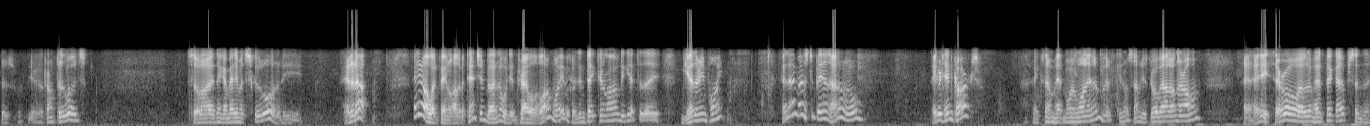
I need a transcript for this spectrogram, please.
because you're going to tromp through the woods. So I think I met him at school, and he headed out. And, you know, I wasn't paying a lot of attention, but I know we didn't travel a long way because it didn't take too long to get to the gathering point. And that must have been, I don't know, eight or ten cars. I think some had more than one in them, but, you know, some just drove out on their own. And, hey, several of them had pickups, and, the,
